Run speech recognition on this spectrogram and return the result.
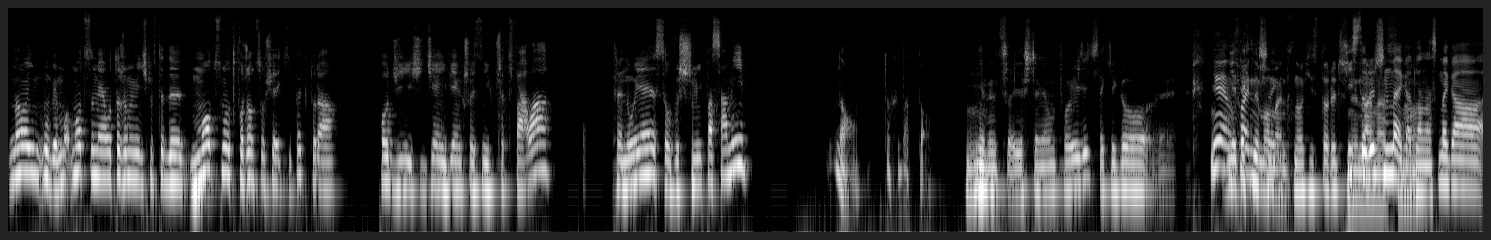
No i mówię, mo mocno miało to, że my mieliśmy wtedy mocno tworzącą się ekipę, która po dziś dzień większość z nich przetrwała, trenuje, są wyższymi pasami. No, to chyba to. Nie wiem, co jeszcze miałbym powiedzieć, takiego... e, Nie, no fajny moment, no historyczny Historyczny dla nas, mega no. dla nas, mega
